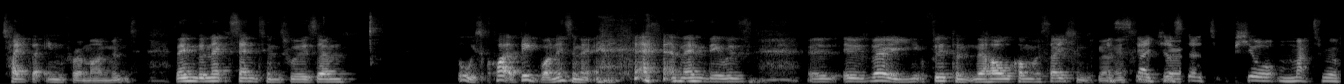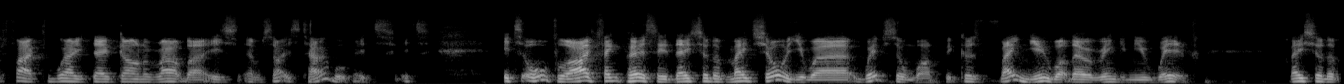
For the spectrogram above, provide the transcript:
take that in for a moment, then the next sentence was, um, oh, it's quite a big one, isn't it? and then it was, it was, very flippant the whole conversation. To be honest, it's just a pure matter of fact way they've gone about that is, I'm sorry, it's terrible. It's it's it's awful. I think personally they should have made sure you were with someone because they knew what they were ringing you with. They should have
